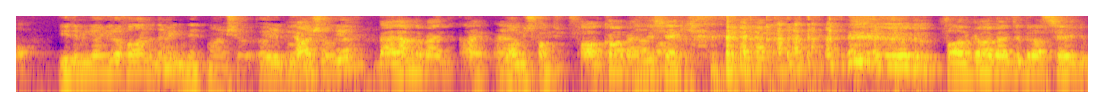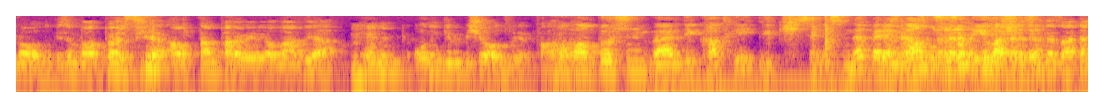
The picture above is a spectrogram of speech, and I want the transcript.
O- 7 milyon euro falan da değil mi net maaşı? Öyle bir Ya- maaş alıyor. Belhanda ben ay, ay, Fal-. Falcao bence Ha, şey Falcao bence biraz şey gibi oldu. Bizim Van Persie'ye alttan para veriyorlardı ya. Hı hı. Onun onun gibi bir şey oldu Falcao. Ama Van Persie'nin verdiği katkıyı ilk senesinde İlk veremedi ama bu senesinde sezon iyi İlk başladı. senesinde zaten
